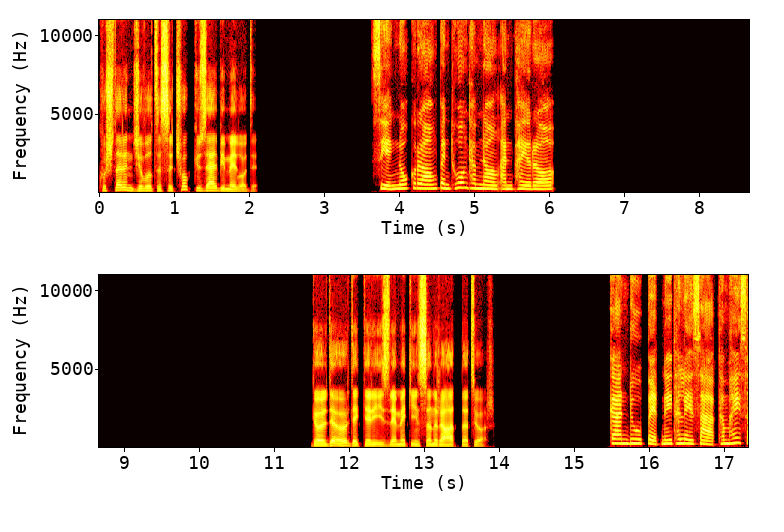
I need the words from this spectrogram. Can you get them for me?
Kuşların cıvıltısı çok güzel bir melodi. เสียงนกร้องเป็นท่วงทำนองอันไพเราะ Gölde ördekleri izlemek insanı rahatlatıyor. การดูเป็ดในทะเลสาบทำให้ส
